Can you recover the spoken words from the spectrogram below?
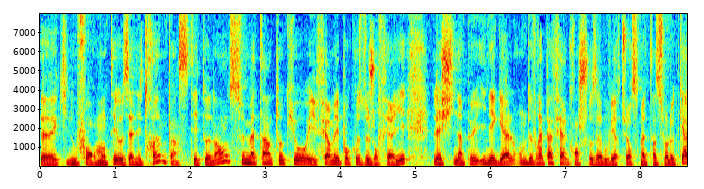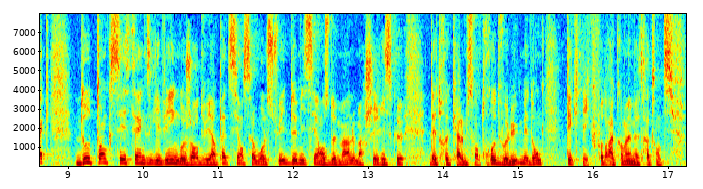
euh, qui nous font remonter aux années Trump. Hein, c'est étonnant. Ce matin, Tokyo est fermé pour cause de jour férié. La Chine un peu inégale. On ne devrait pas faire grand-chose à l'ouverture ce matin sur le CAC, d'autant que c'est Thanksgiving aujourd'hui. Un pas de séance à Wall Street, demi-séance demain. Le marché risque d'être calme sans trop de volume, mais donc technique. Il faudra quand même être attentif.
